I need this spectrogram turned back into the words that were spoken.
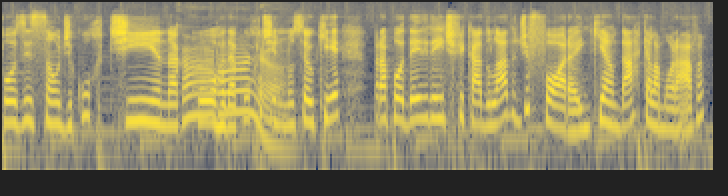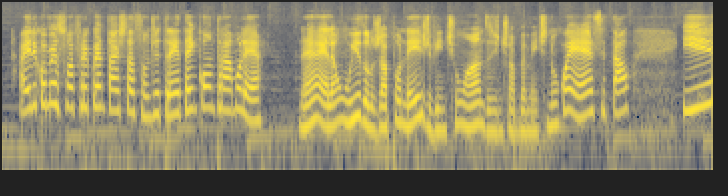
posição de cortina, cor da cortina, não sei o que, para poder identificar do lado de fora em que andar que ela morava. Aí ele começou a frequentar a estação de trem até encontrar a mulher. Né? Ela é um ídolo japonês de 21 anos, a gente obviamente não conhece e tal. E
